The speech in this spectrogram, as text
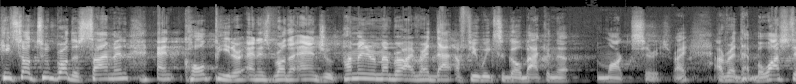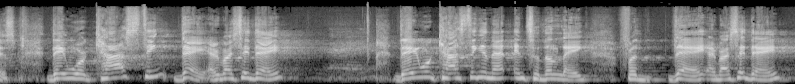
he saw two brothers, Simon and called Peter, and his brother Andrew. How many remember I read that a few weeks ago back in the Mark series, right? I read that. But watch this. They were casting, they, everybody say they. They were casting a net into the lake for they, everybody say they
